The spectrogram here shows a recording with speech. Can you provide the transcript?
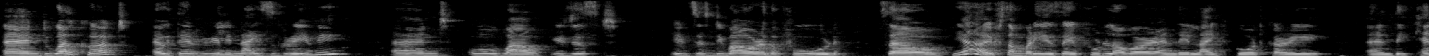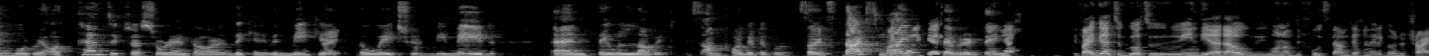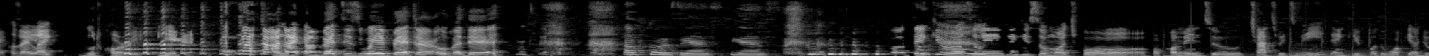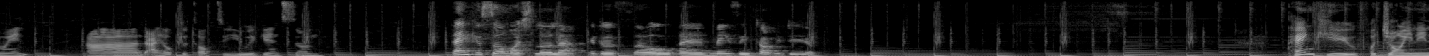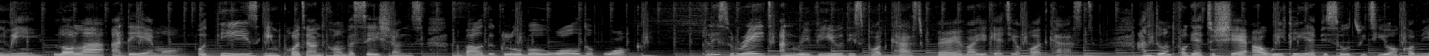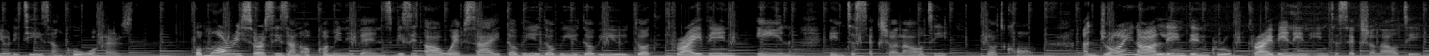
and well cooked uh, with a really nice gravy, and oh wow, you just it just devour the food. So yeah, if somebody is a food lover and they like goat curry, and they can go to an authentic restaurant or they can even make it the way it should be made and they will love it. It's unforgettable. So it's that's my I favorite yeah, thing if I get to go to India, that will be one of the foods that I'm definitely going to try because I like good curry here. and I can bet it's way better over there. of course yes yes Well, thank you, Rosalind. Thank you so much for for coming to chat with me. Thank you for the work you're doing, and I hope to talk to you again soon. thank you so much lola it was so uh, amazing talking to you Thank you for joining me, Lola Adeyemo, for these important conversations about the global world of work. Please rate and review this podcast wherever you get your podcast. And don't forget to share our weekly episodes with your communities and co-workers. For more resources and upcoming events, visit our website www.thrivinginintersectionality.com and join our LinkedIn group Thriving in Intersectionality.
